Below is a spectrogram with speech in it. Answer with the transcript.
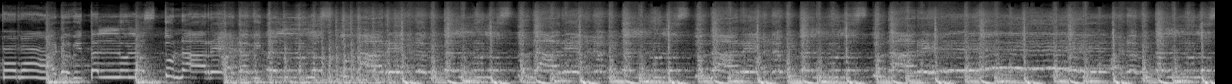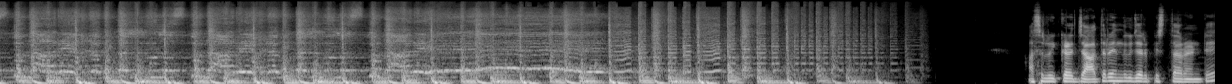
జాతర. అడవి తల్లులొస్తున్నారే అడవి తల్లులొస్తున్నారే అడవి తల్లులొస్తున్నారే అడవి తల్లులొస్తున్నారే అడవి తల్లులొస్తున్నారే. అడవి తల్లులొస్తున్నారే అడవి తల్లులొస్తున్నారే అడవి తల్లులొస్తున్నారే. అసలు ఇక్కడ జాతర ఎందుకు జరిపిస్తారంటే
